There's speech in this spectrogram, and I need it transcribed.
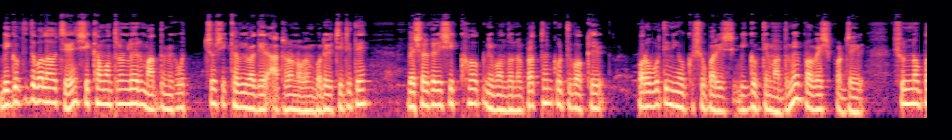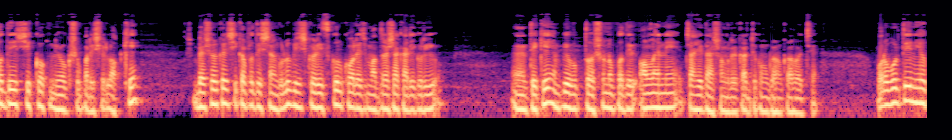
বিজ্ঞপ্তিতে বলা হচ্ছে, শিক্ষা মন্ত্রণালয়ের মাধ্যমিক উচ্চ শিক্ষা বিভাগের আঠারো নভেম্বরের চিঠিতে বেসরকারি শিক্ষক নিবন্ধন প্রত্যয়ন কর্তৃপক্ষের পরবর্তী নিয়োগ সুপারিশ বিজ্ঞপ্তির মাধ্যমে প্রবেশ পর্যায়ের শূন্য পদে শিক্ষক নিয়োগ সুপারিশের লক্ষ্যে বেসরকারি শিক্ষা প্রতিষ্ঠানগুলো, বিশেষ করে স্কুল, কলেজ, মাদ্রাসা, কারিগরি থেকে এমপিভুক্ত শূন্য পদের অনলাইনে চাহিদা সংগ্রহের কার্যক্রম গ্রহণ করা হয়েছে। পরবর্তী নিয়োগ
